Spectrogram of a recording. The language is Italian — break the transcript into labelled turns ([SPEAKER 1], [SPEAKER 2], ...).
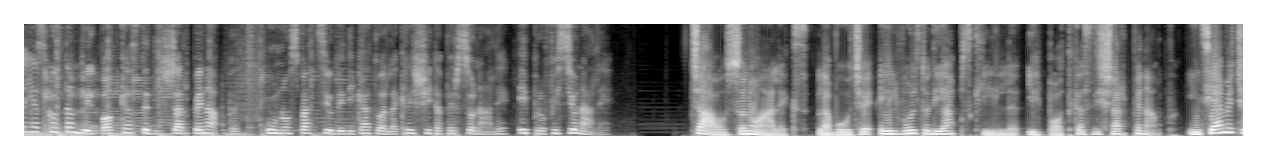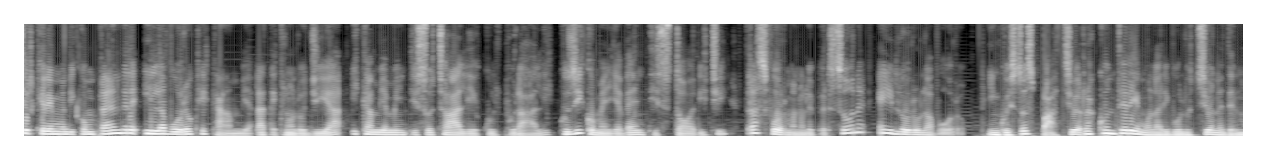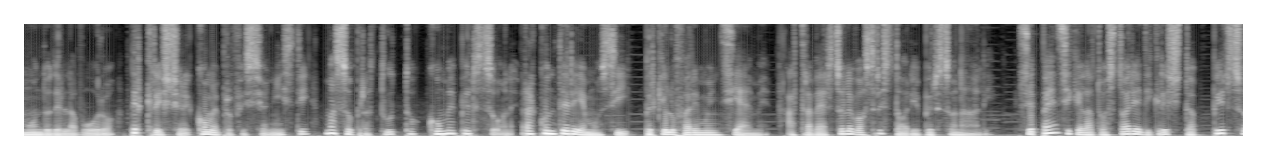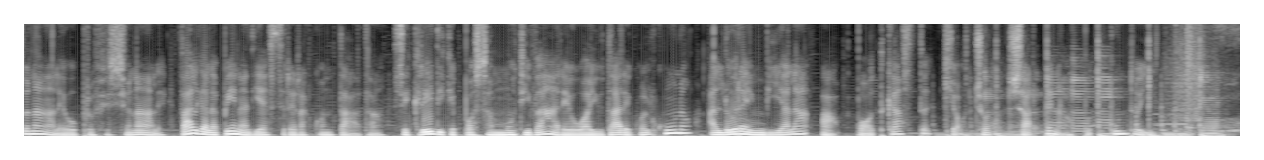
[SPEAKER 1] Stai ascoltando il podcast di Sharpen Up, uno spazio dedicato alla crescita personale e professionale.
[SPEAKER 2] Ciao, sono Alex, la voce e il volto di Upskill, il podcast di Sharpen Up. Insieme cercheremo di comprendere il lavoro che cambia, la tecnologia, i cambiamenti sociali e culturali, così come gli eventi storici, trasformano le persone e il loro lavoro. In questo spazio racconteremo la rivoluzione del mondo del lavoro per crescere come professionisti, ma soprattutto come persone. Racconteremo, sì, perché lo faremo insieme, attraverso le vostre storie personali. Se pensi che la tua storia di crescita personale o professionale valga la pena di essere raccontata, se credi che possa motivare o aiutare qualcuno, allora inviala a podcast-sharpenup.it.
